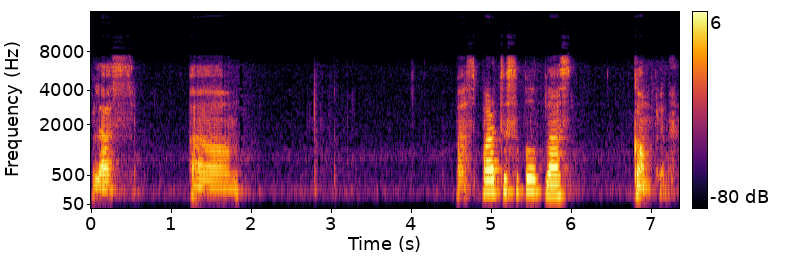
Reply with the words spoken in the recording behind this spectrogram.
plus um, past participle plus complement.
